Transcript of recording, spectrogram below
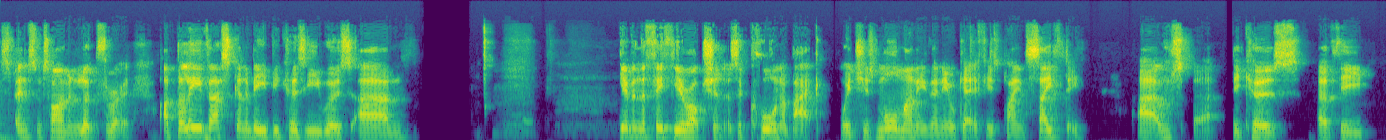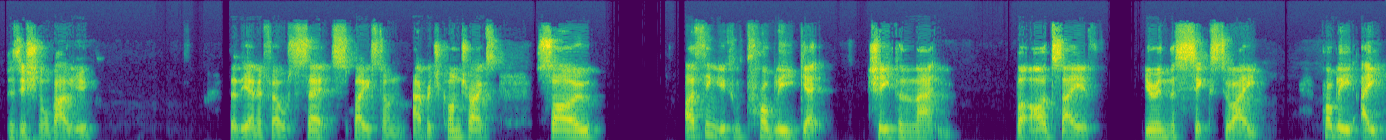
spend some time and look through it. I believe that's going to be because he was um, given the fifth year option as a cornerback, which is more money than he'll get if he's playing safety uh, because of the positional value that the NFL sets based on average contracts. So I think you can probably get cheaper than that. But I'd say if you're in the six to eight, probably eight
